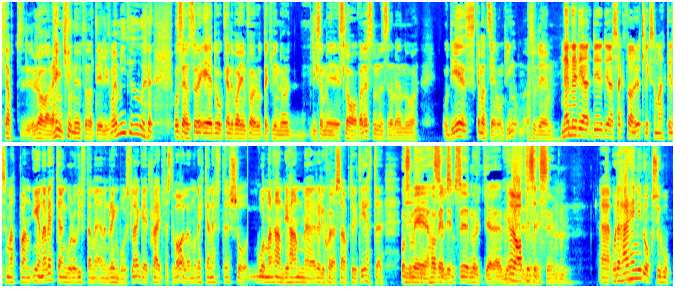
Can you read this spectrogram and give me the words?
knappt röra en kvinna utan att det är liksom metoo. Och sen så är då kan det vara i en förort där kvinnor liksom är slavar nästan under sina män och, och det ska man inte säga någonting om. Alltså det, Nej men det, det, det jag sagt förut liksom att det är som att man ena veckan går och viftar med en regnbågsflagga i Pridefestivalen och veckan efter så går man hand i hand med religiösa auktoriteter. och som är, har så- väldigt så- eh, mörka Ja, precis. Mm. Eh, Och det här hänger ju då också ihop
